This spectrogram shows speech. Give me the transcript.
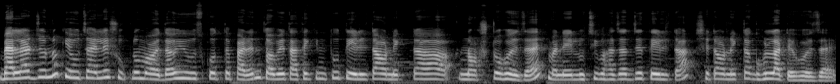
বেলার জন্য কেউ চাইলে শুকনো ময়দাও ইউজ করতে পারেন, তবে তাতে কিন্তু তেলটা অনেকটা নষ্ট হয়ে যায় মানে লুচি ভাজার যে তেলটা সেটা অনেকটা ঘোলাটে হয়ে যায়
